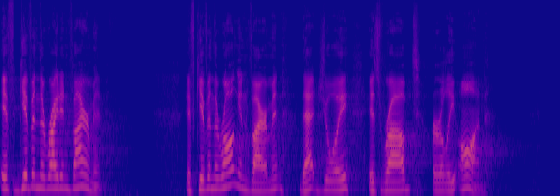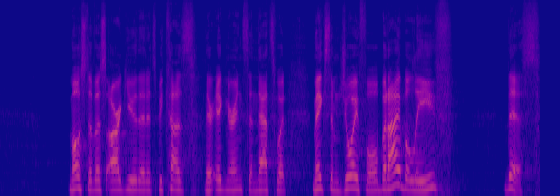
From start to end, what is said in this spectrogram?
if given the right environment. If given the wrong environment, that joy is robbed early on. Most of us argue that it's because they're ignorance and that's what makes them joyful, but I believe this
